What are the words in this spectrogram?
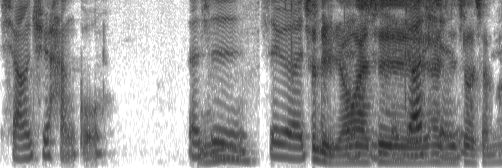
想要去韩国，但是这个是旅游还是还是做什么？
